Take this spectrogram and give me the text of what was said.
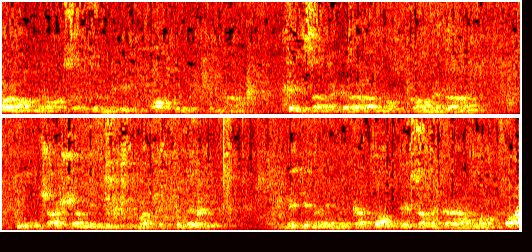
Արամ Նավասարյանի ավտոմեքենա, տեսանկարահանող կամերան ինչ աշյանի դիպում է գտվել մեքենայի նկատմամբ տեսանկարահանող բայ,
